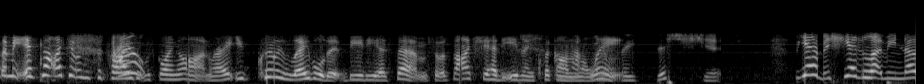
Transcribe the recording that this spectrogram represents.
I mean, it's not like it was a surprise what was going on, right? You clearly labeled it BDSM, so it's not like she had to even click on the link. Read this shit. Yeah, but she had to let me know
